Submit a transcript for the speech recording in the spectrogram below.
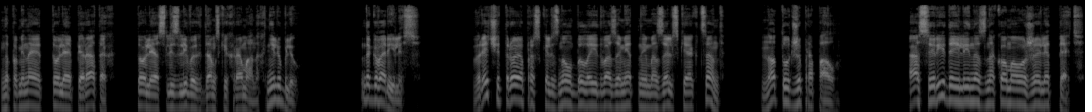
напоминает то ли о пиратах, то ли о слезливых дамских романах. Не люблю». «Договорились». В речи Троя проскользнул было едва заметный мозельский акцент, но тут же пропал. А с Иридой Лина знакома уже лет пять.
